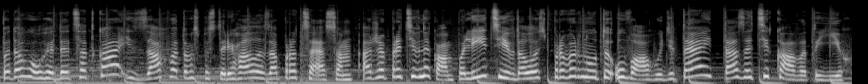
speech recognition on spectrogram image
Педагоги дитсадка із захватом спостерігали за процесом, адже працівникам поліції вдалося привернути увагу дітей та зацікавити їх.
